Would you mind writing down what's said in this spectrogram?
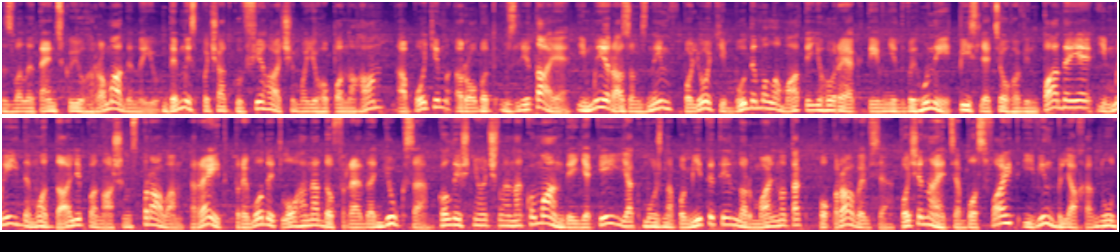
з велетенською громадиною, де ми спочатку фігачимо його по ногам, а потім робот взлітає, і ми разом з ним польоті будемо ламати його реактивні двигуни. Після цього він падає, і ми йдемо далі по нашим справам. Рейд приводить Логана до Фреда Дюкса, колишнього члена команди, який, як можна помітити, нормально так поправився. Починається босфайт, і він, бляха, ну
